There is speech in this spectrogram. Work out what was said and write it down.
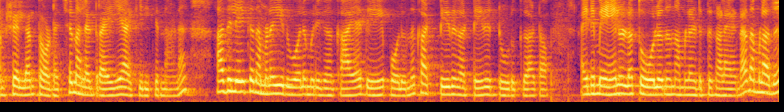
അംശം എല്ലാം തുടച്ച് നല്ല ഡ്രൈ ആക്കിയിരിക്കുന്നതാണ്. അതിലേക്ക് നമ്മൾ ഇതുപോലെ മുരിങ്ങക്കായ ഇതേപോലെ ഒന്ന് കട്ട് ചെയ്ത് കട്ട് ചെയ്ത് ഇട്ട് കൊടുക്കുക കേട്ടോ അതിന്റെ മേലുള്ള തോലൊന്നും നമ്മൾ എടുത്ത് കളയേണ്ട. നമ്മളത്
